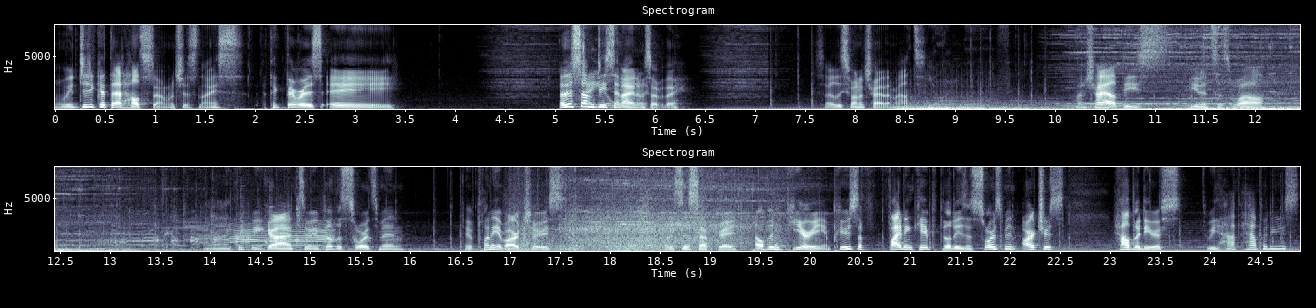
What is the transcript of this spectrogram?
We did get that healthstone, which is nice. I think there was a. Oh, there's some decent items over there. So I at least want to try them out. Your move. I want to try out these units as well. Uh, I think we got. Did we build a swordsman? We have plenty of archers. What is this upgrade? Elven Fury improves the fighting capabilities of swordsmen, archers, halberdiers. Do we have halberdiers?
